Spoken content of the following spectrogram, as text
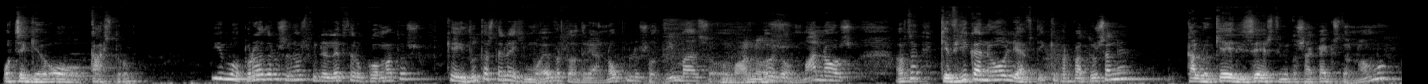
ο, Τσεγκε, ο Κάστρο, είμαι ο πρόεδρος ενός φιλελεύθερου κόμματος και ειδού τα στελέχη μου, Εύερτο, ο Ανδριανόπουλος, ο Δήμας, ο, Μάνος. ο Μάνος, αυτό. Και βγήκαν όλοι αυτοί και περπατούσαν καλοκαίρι ζέστη με το σακάκι στον νόμο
